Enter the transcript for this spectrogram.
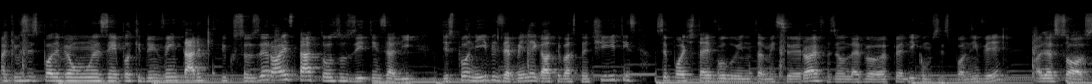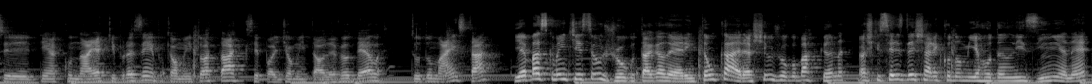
Aqui vocês podem ver um exemplo aqui do inventário que fica os seus heróis, tá? Todos os itens ali disponíveis, é bem legal ter bastante itens, você pode estar evoluindo também seu herói, fazendo um level up ali, como vocês podem ver. Olha só, você tem a Kunai aqui, por exemplo, que aumenta o ataque, você pode aumentar o level dela, tudo mais, tá? E é basicamente esse é o jogo, tá, galera? Então, cara, achei o jogo bacana. Eu acho que se eles deixarem a economia rodando lisinha, né?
